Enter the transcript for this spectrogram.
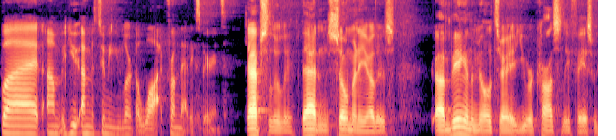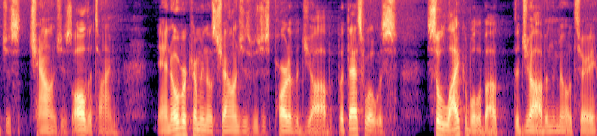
But um, you, I'm assuming you learned a lot from that experience. Absolutely. That and so many others. Um, being in the military, you were constantly faced with just challenges all the time. And overcoming those challenges was just part of the job. But that's what was so likable about the job in the military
